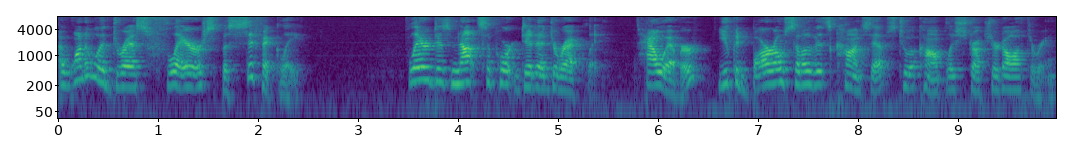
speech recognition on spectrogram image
I want to address Flare specifically. Flare does not support DITA directly. However, you can borrow some of its concepts to accomplish structured authoring.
